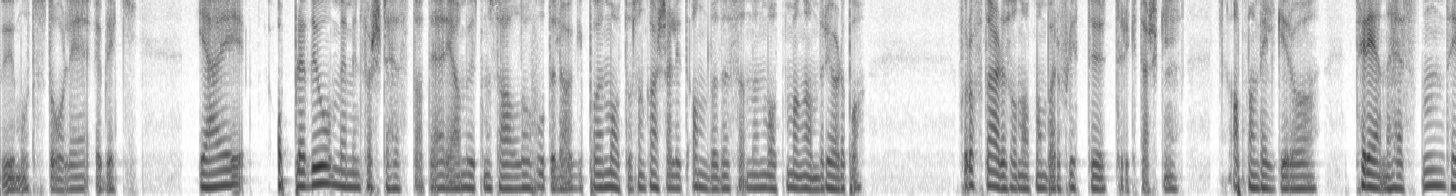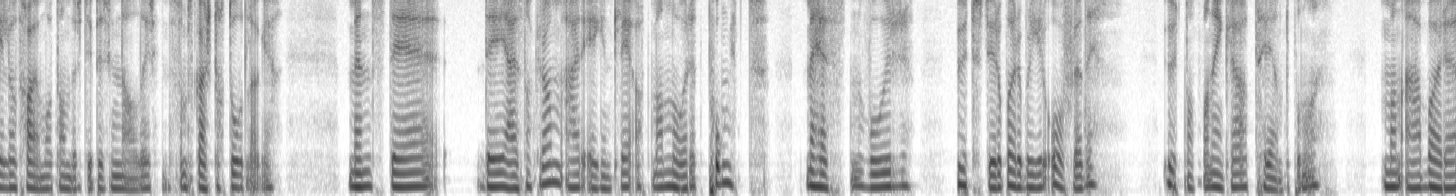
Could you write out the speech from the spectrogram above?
uimotståelig øyeblikk. Jeg opplevde jo med min første hest at jeg red uten sal og hodelag på en måte som kanskje er litt annerledes enn den måten mange andre gjør det på. For ofte er det sånn at man bare flytter trykkterskelen. At man velger å trene hesten til å ta imot andre typer signaler som skal erstatte hodelaget. Mens det, det jeg snakker om, er egentlig at man når et punkt med hesten hvor utstyret bare blir overflødig uten at man egentlig har trent på noe. Man er bare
